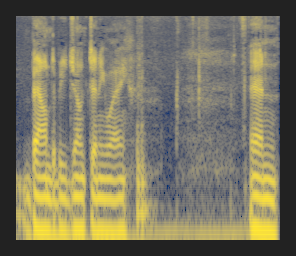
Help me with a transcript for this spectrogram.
bound to be junked anyway. And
